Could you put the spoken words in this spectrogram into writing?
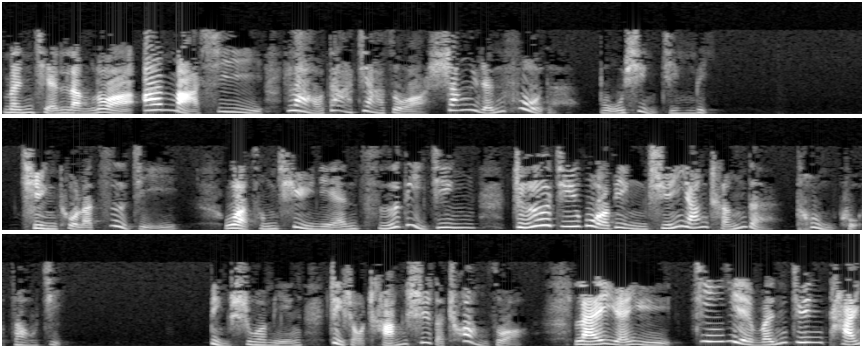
门前冷落鞍马稀，老大嫁作商人妇”的不幸经历，倾吐了自己。我从去年辞帝京，谪居卧病浔阳城的痛苦遭际，并说明这首长诗的创作来源于《今夜闻君弹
